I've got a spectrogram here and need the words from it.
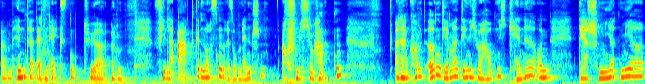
ähm, hinter der nächsten Tür ähm, viele Artgenossen, also Menschen, auf mich warten. Und dann kommt irgendjemand, den ich überhaupt nicht kenne und der schmiert mir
